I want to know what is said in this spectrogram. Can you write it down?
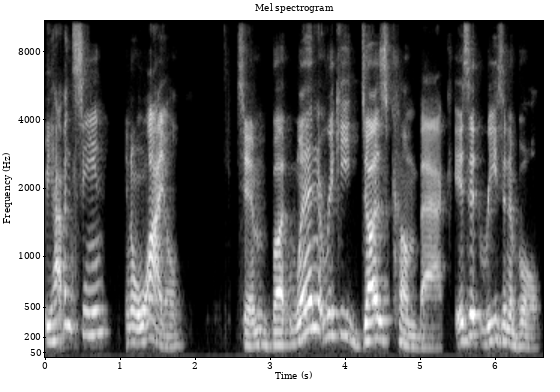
we haven't seen in a while, Tim. But when Ricky does come back, is it reasonable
